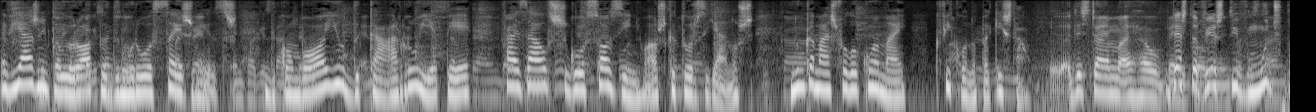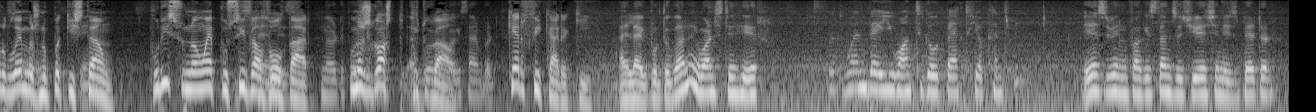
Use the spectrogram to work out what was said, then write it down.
A viagem pela Europa demorou seis meses. De comboio, de carro e a pé, Faisal chegou sozinho aos 14 anos. Nunca mais falou com a mãe, que ficou no Paquistão. Desta vez tive muitos problemas no Paquistão. Por isso não é possível voltar, mas gosto de Portugal. Quero ficar aqui. I like Portugal. I want to stay here. But one day you want to go back to your country?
